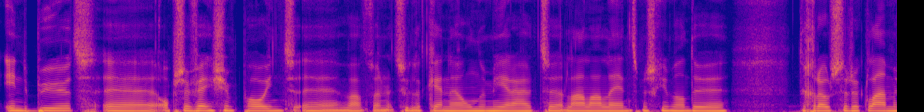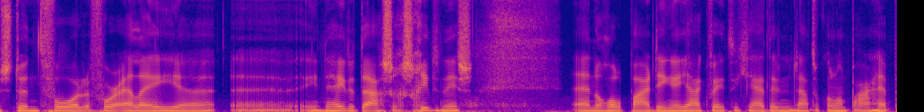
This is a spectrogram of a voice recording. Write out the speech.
in de buurt. Eh, Observation Point, eh, wat we natuurlijk kennen onder meer uit La La Land. Misschien wel de, de grootste reclame stunt voor, voor LA in de hedendaagse geschiedenis. En nog wel een paar dingen. Ja, ik weet dat jij er inderdaad ook al een paar hebt.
